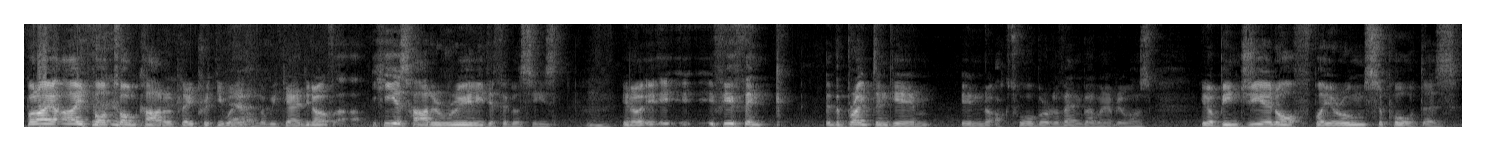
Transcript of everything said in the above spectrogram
but I, I thought Tom Carroll played pretty well yeah. on the weekend. You know, he has had a really difficult season. Mm. You know, if you think the Brighton game in October or November, whenever it was, you know, being jeered off by your own supporters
